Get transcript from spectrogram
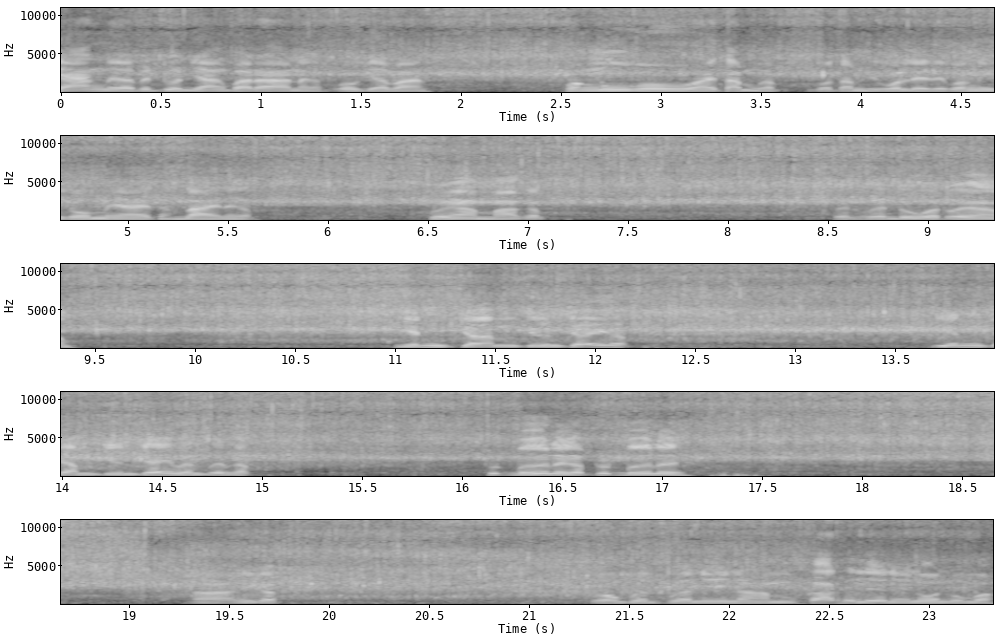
ยางเลยเป็นต้นยางปารานะครับก็จากบ้านกวางนู้ก็ให้ตั้มครับก็ตั้มอยู่คนเลยแต่กว้างนี้ก็ไม่ให้ตั้มได้นะครับด้วยงามมากครับเพื่อนเพื่อนดูว่าด้วยงามเย็นจำจืนใจครับ เย็นจำจืนใจเพื่อนเพื่อนครับ ทุดเบอร์เลยครับทุดเบอร์เลย อ่านี่ครับช่วงเพื่อนเพื่อนนี่น้ำกาดทะเลในโน่นรู้ปะ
